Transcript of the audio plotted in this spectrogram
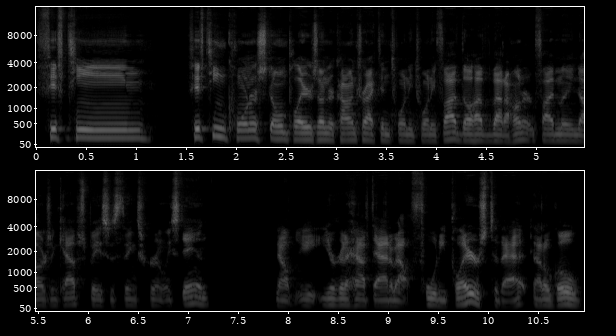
15, 15 cornerstone players under contract in 2025. They'll have about 105 million dollars in cap space as things currently stand. Now you're going to have to add about 40 players to that. That'll go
